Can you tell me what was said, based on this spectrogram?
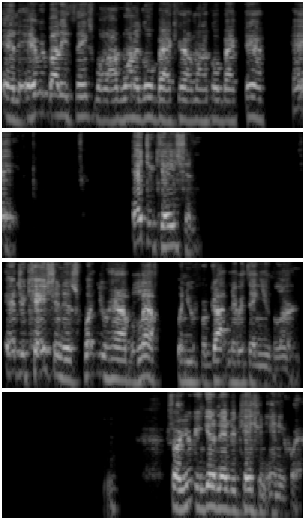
And everybody thinks, well, I want to go back here, I want to go back there. Hey, education. Education is what you have left when you've forgotten everything you've learned. So you can get an education anywhere.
